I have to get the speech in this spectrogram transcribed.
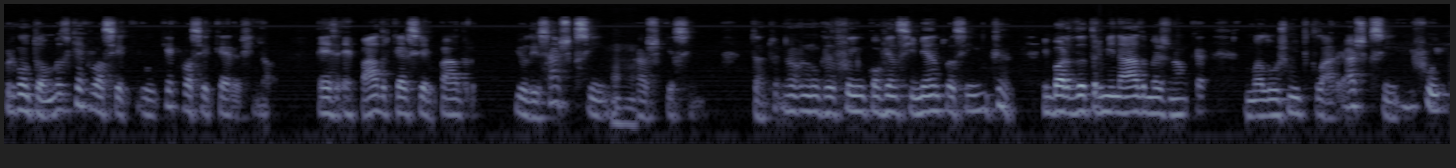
perguntou mas o que é que você, o que é que você quer afinal? É, é padre? Quer ser padre? E eu disse, acho que sim, uhum. acho que sim. Portanto, nunca foi um convencimento assim, embora determinado, mas nunca uma luz muito clara. Acho que sim, e fui.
